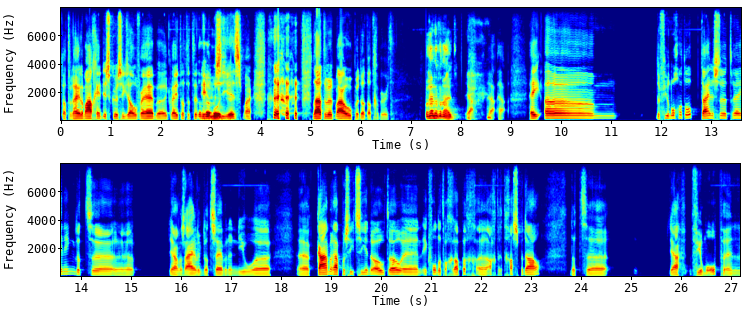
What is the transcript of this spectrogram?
dat we er helemaal geen discussies over hebben. Ik weet dat het een Dat mooi illusie is, maar laten we het maar hopen dat dat gebeurt. We gaan ervan uit. Ja, ja, ja. Hey, ehm, er viel nog wat op tijdens de training. Dat eh, ja, was eigenlijk dat ze hebben een nieuwe eh, camerapositie in de auto. En ik vond het wel grappig, eh, achter het gaspedaal. Dat ja, viel me op. En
